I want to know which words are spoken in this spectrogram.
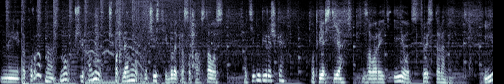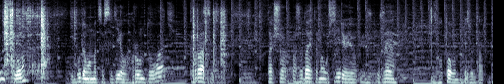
не акуратно, ну, шліфану, шпакляну, зачисті і буде красота. Осталось оці дві дірочки, отверстия заварити, і от з цієї сторони. І все. І будемо ми це все діло ґрунтувати, красити. Так що ожидайте нову серію і вже з готовим результатом.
